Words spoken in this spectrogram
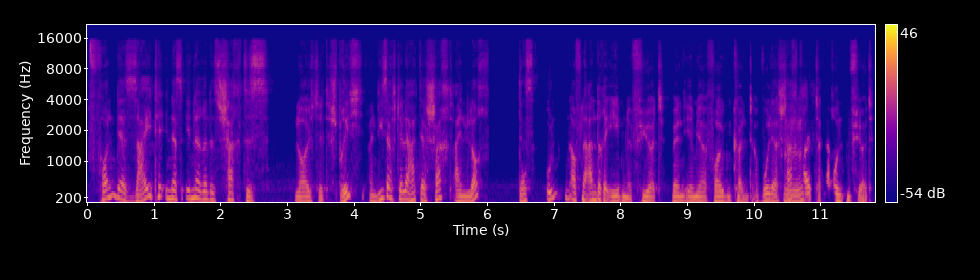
von der Seite in das Innere des Schachtes leuchtet. Sprich, an dieser Stelle hat der Schacht ein Loch, das unten auf eine andere Ebene führt, wenn ihr mir folgen könnt, obwohl der Schacht Mhm. halt nach unten führt.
